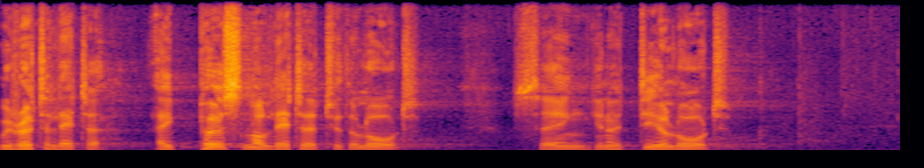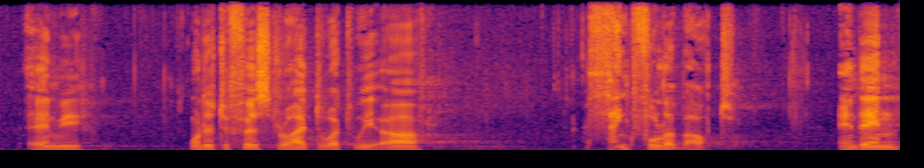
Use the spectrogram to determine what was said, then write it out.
we wrote a letter, a personal letter to the Lord, saying, you know, dear Lord. And we wanted to first write what we are thankful about. And then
